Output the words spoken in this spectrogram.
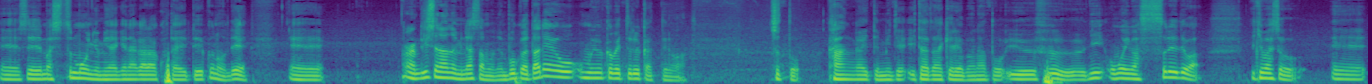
えー、それまあ、質問を読み上げながら答えていくので、えー、リスナーの皆さんもね、僕は誰を思い浮かべてるかっていうのは、ちょっと考えてみていただければなというふうに思います。それでは行きましょう。え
